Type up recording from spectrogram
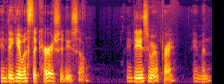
and to give us the courage to do so. In Jesus' name I pray. Amen.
